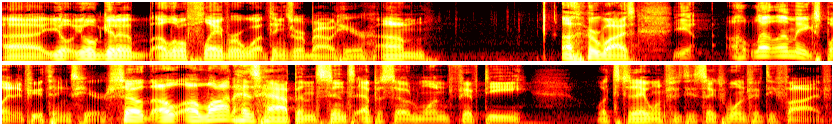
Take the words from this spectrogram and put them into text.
uh, you'll you'll get a, a, little flavor of what things are about here. Um, otherwise, yeah. Let, let me explain a few things here. So, a, a lot has happened since episode 150 what's today? 156 155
